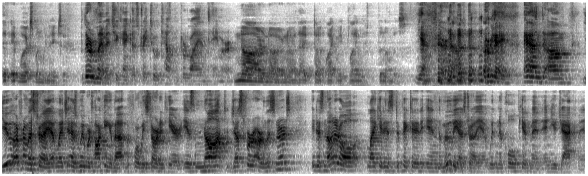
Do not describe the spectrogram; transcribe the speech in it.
it, it works when we need to. There are limits. You can't go straight to accountant or lion tamer. No, no, no. They don't like me playing with the numbers. Yeah, fair enough. okay, and um, you are from Australia, which, as we were talking about before we started here, is not just for our listeners. It is not at all like it is depicted in the movie Australia with Nicole Kidman and Hugh Jackman.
